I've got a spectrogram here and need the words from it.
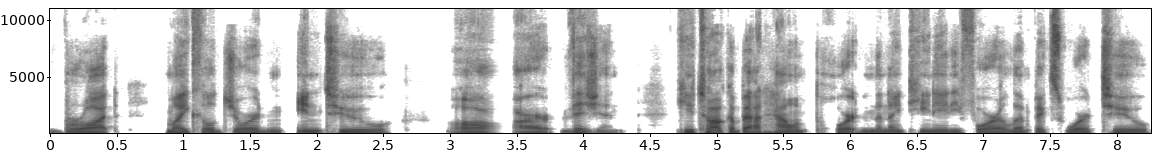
brought Michael Jordan into our, our vision. Can you talk about how important the 1984 Olympics were to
